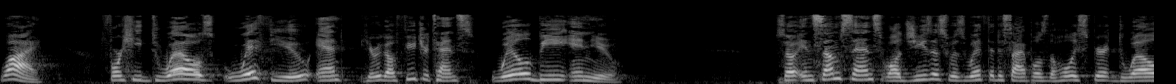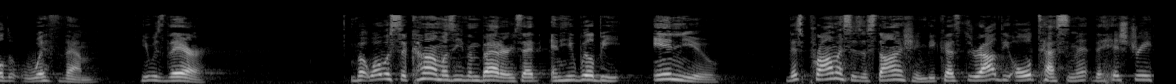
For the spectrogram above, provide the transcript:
Why? For he dwells with you, and here we go, future tense, will be in you. So, in some sense, while Jesus was with the disciples, the Holy Spirit dwelled with them. He was there. But what was to come was even better. He said, and he will be in you. This promise is astonishing because throughout the Old Testament, the history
